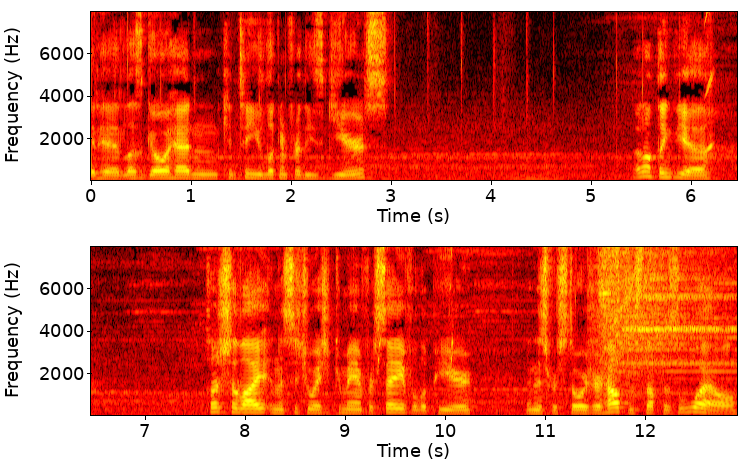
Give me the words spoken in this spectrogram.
Ahead. Let's go ahead and continue looking for these gears. I don't think, yeah. Touch the light and the situation command for save will appear, and this restores your health and stuff as well.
